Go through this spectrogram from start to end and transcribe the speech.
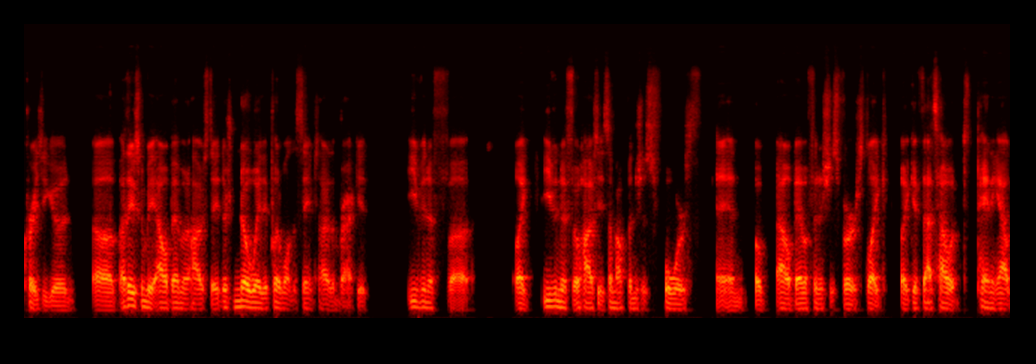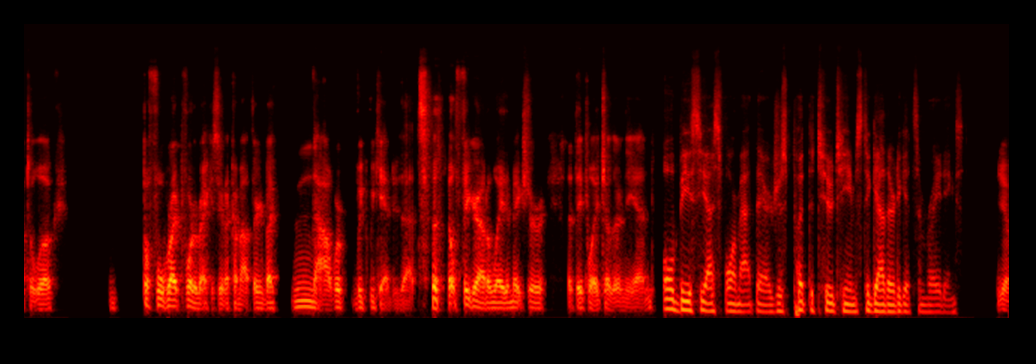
crazy good. Uh, I think it's going to be Alabama and Ohio State. There's no way they put them on the same side of the bracket, even if uh, like even if Ohio State somehow finishes fourth and Alabama finishes first, like like if that's how it's panning out to look before right before the rankings are going to come out, they're like, no, nah, we're we, we can't do that. So they'll figure out a way to make sure that they play each other in the end. Old BCS format there, just put the two teams together to get some ratings. Yeah.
